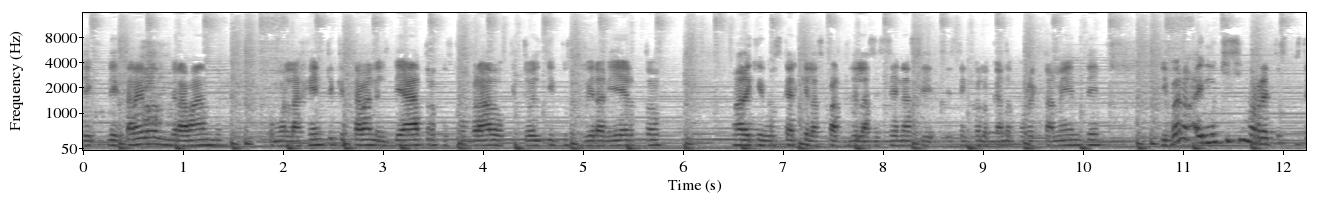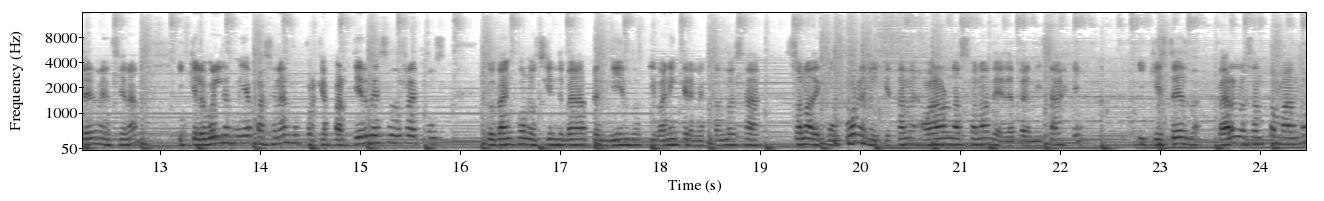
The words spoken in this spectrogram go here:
de, estar grabando, como la gente que estaba en el teatro acostumbrado que todo el tiempo estuviera abierto. Ahora hay que buscar que las partes de las escenas se, estén colocando correctamente. Y bueno, hay muchísimos retos que ustedes mencionan y que lo vuelven muy apasionante porque a partir de esos retos pues van conociendo van aprendiendo y van incrementando esa zona de confort en el que están ahora en una zona de, de aprendizaje y que ustedes ahora lo están tomando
